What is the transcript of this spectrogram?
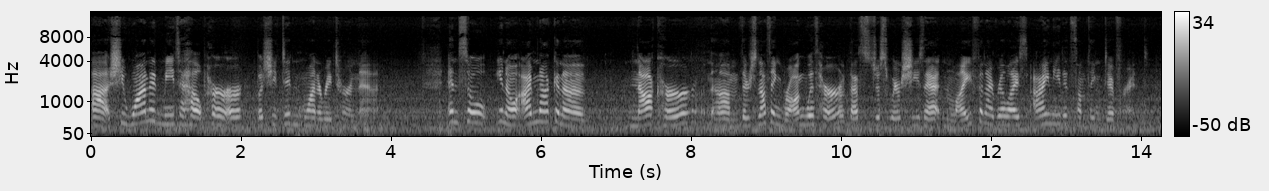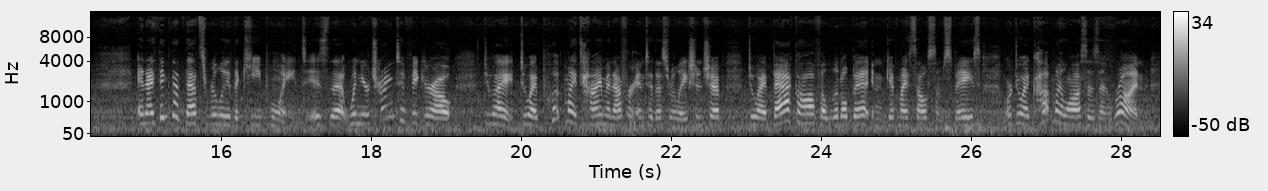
Uh, she wanted me to help her, but she didn't want to return that. And so, you know, I'm not going to knock her. Um, there's nothing wrong with her. That's just where she's at in life. And I realized I needed something different. And I think that that's really the key point is that when you're trying to figure out do I do I put my time and effort into this relationship? Do I back off a little bit and give myself some space or do I cut my losses and run?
